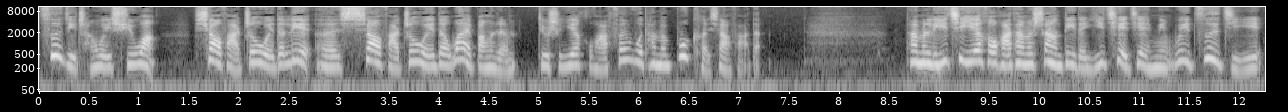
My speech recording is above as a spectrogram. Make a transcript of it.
自己成为虚妄，效法周围的列呃效法周围的外邦人，就是耶和华吩咐他们不可效法的。他们离弃耶和华他们上帝的一切诫命，为自己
